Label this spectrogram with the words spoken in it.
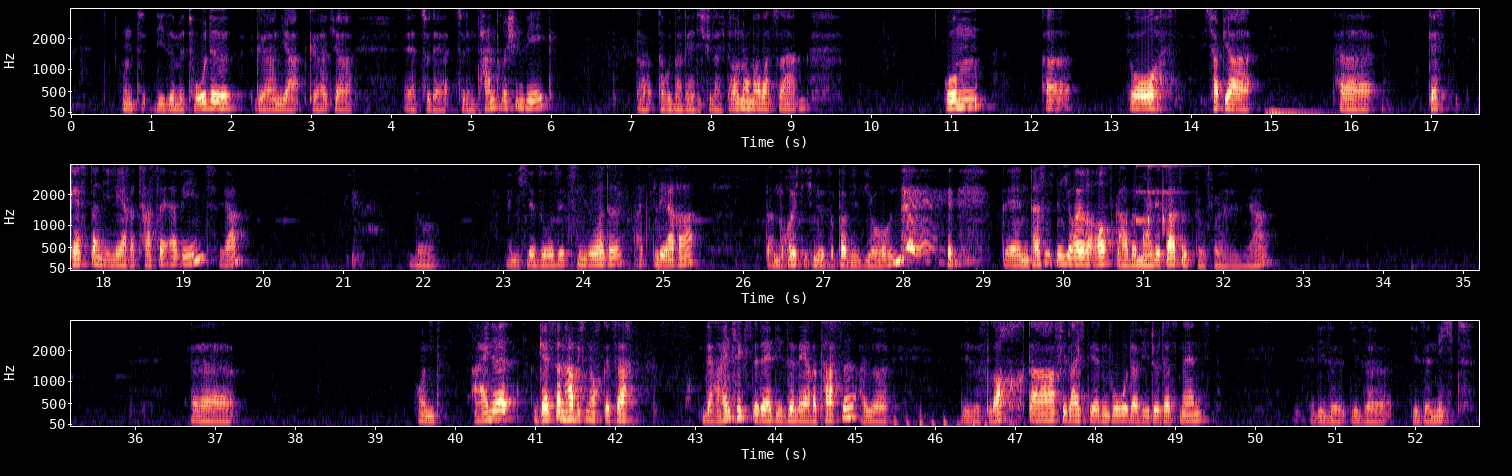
und diese Methode gehören ja, gehört ja äh, zu, der, zu dem tantrischen Weg. Da, darüber werde ich vielleicht auch noch mal was sagen. Um äh, so, ich habe ja äh, gest, gestern die leere Tasse erwähnt, ja, so, wenn ich hier so sitzen würde als Lehrer, dann bräuchte ich eine Supervision, denn das ist nicht eure Aufgabe, meine Tasse zu füllen, ja? Äh, und eine, gestern habe ich noch gesagt, der Einzige, der diese leere Tasse, also dieses Loch da vielleicht irgendwo oder wie du das nennst, diese, diese, diese nicht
